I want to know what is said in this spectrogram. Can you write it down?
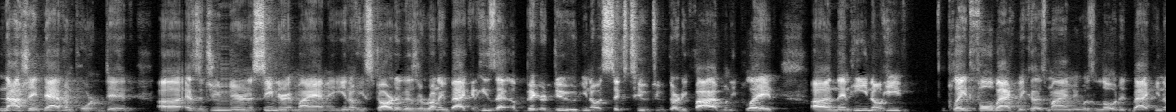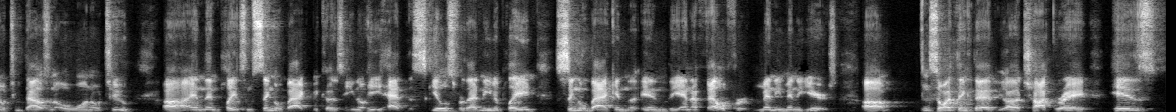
Najeh Davenport did uh, as a junior and a senior at Miami. You know, he started as a running back, and he's a bigger dude. You know, 6'2", 235 when he played, uh, and then he, you know, he played fullback because Miami was loaded back, you know, 2001, 02, uh, and then played some single back because you know he had the skills for that, and even played single back in the in the NFL for many many years. Uh, and so I think that uh, Chalk Gray, his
